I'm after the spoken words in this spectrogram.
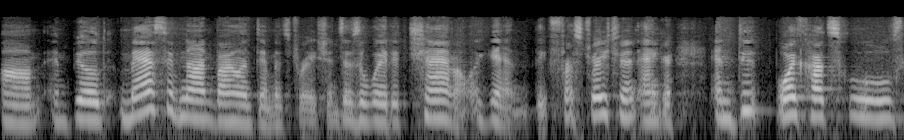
um, and build massive nonviolent demonstrations as a way to channel, again, the frustration and anger, and do, boycott schools,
